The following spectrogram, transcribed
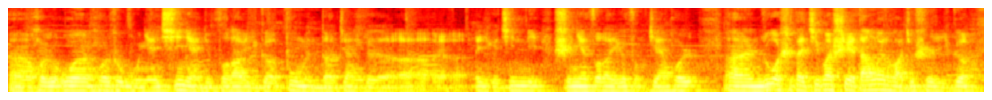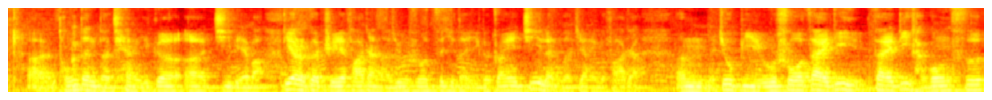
呃，或者我或者说五年七年就做到一个部门的这样一个呃一个经理，十年做到一个总监，或者嗯，如果是在机关事业单位的话，就是一个呃同等的。这样一个呃级别吧。第二个职业发展呢，就是说自己的一个专业技能的这样一个发展。嗯，就比如说在地在地产公司，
